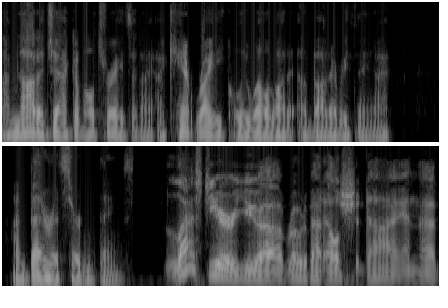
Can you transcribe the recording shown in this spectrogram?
I'm not a jack of all trades, and I, I can't write equally well about it, about everything. I, I'm better at certain things. Last year, you uh, wrote about El Shaddai, and that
